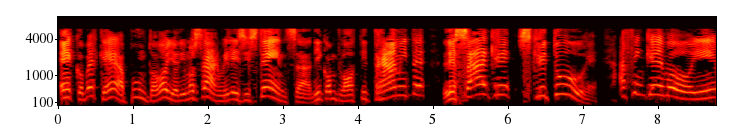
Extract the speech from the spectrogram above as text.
Ecco perché appunto voglio dimostrarvi l'esistenza di complotti tramite le sacre scritture, affinché voi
